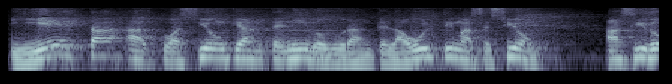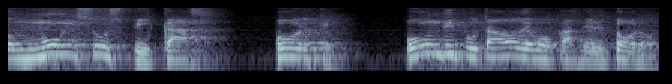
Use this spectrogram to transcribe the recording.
Y esta actuación que han tenido durante la última sesión ha sido muy suspicaz porque un diputado de Bocas del Toro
